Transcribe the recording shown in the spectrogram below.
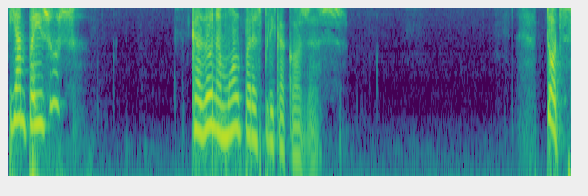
hi ha països que dona molt per explicar coses. Tots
